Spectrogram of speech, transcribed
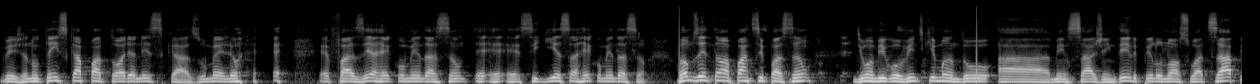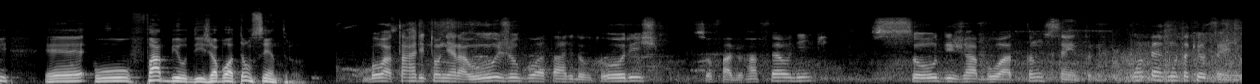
Veja, não tem escapatória nesse caso. O melhor é fazer a recomendação, é, é, é seguir essa recomendação. Vamos então à participação de um amigo ouvinte que mandou a mensagem dele pelo nosso WhatsApp é o Fábio de Jaboatão Centro. Boa tarde, Tony Araújo. Boa tarde, doutores. Sou Fábio Rafeldi. Sou de Jaboatão Centro. Uma pergunta que eu tenho:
